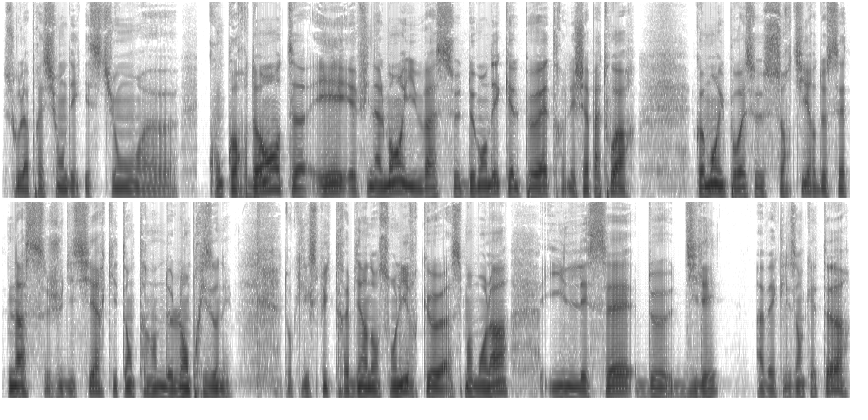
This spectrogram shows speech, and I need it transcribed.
sous la pression des questions euh, concordantes et, finalement il va se demander quel peut être l'échappatoire. Comment il pourrait se sortir de cette nasse judiciaire qui est en train de l'emprisonner. Donc il explique très bien dans son livre que à ce moment-là, il essaie de dealer avec les enquêteurs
